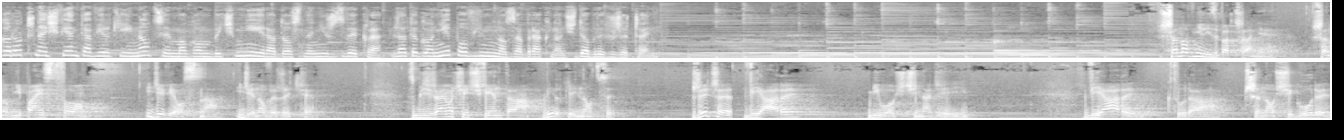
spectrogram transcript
Tegoroczne święta Wielkiej Nocy mogą być mniej radosne niż zwykle, dlatego nie powinno zabraknąć dobrych życzeń. Szanowni Lizbarczanie, Szanowni Państwo, idzie wiosna, idzie nowe życie. Zbliżają się święta Wielkiej Nocy. Życzę wiary, miłości, nadziei. Wiary, która przynosi góry.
